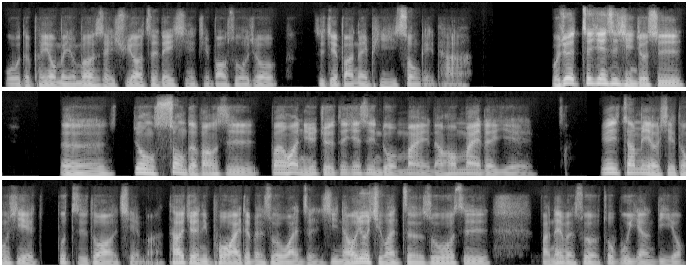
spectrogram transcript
我的朋友们有没有谁需要这类型的简报书，我就直接把那批送给他。我觉得这件事情就是。呃，用送的方式，不然的话，你就觉得这件事情如果卖，然后卖的也，因为上面有写东西也不值多少钱嘛，他会觉得你破坏这本书的完整性，然后又喜欢折书是把那本书有做不一样的利用，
